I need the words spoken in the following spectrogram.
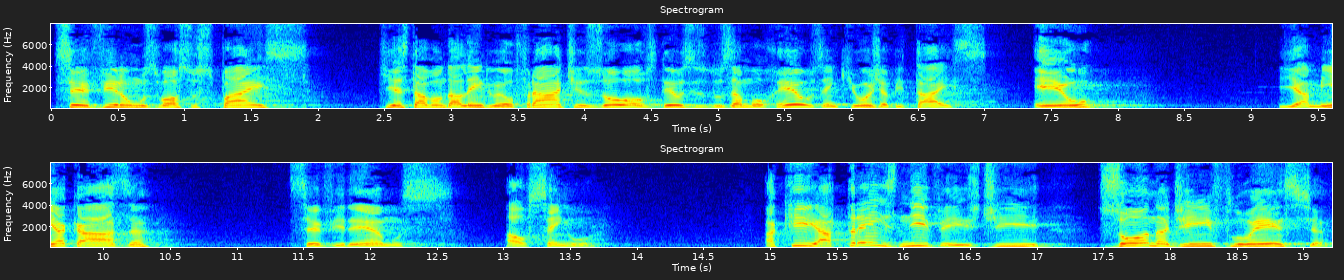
serviram os vossos pais, que estavam da além do Eufrates, ou aos deuses dos amorreus em que hoje habitais. Eu, e a minha casa serviremos ao Senhor. Aqui há três níveis de zona de influência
